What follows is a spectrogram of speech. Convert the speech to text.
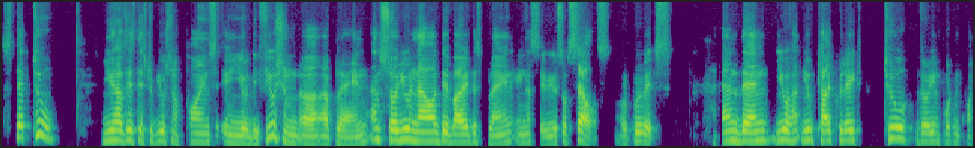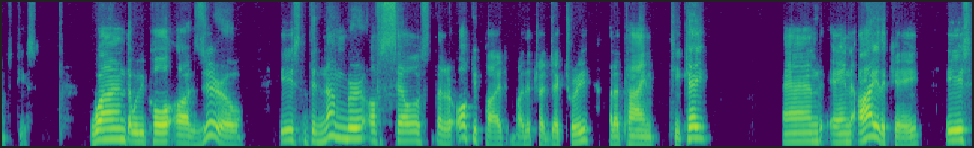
Step two, you have this distribution of points in your diffusion uh, uh plane, and so you now divide this plane in a series of cells or grids. And then you, you calculate two very important quantities. One that we call R0 is the number of cells that are occupied by the trajectory at a time tk. And ni, the k, is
